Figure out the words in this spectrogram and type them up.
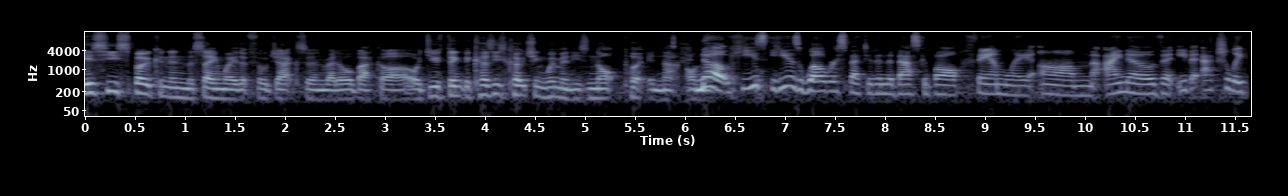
Is he spoken in the same way that Phil Jackson, Red Auerbach are, or do you think because he's coaching women, he's not put in that? On no, that he's he is well respected in the basketball family. Um, I know that even actually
